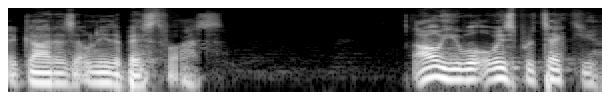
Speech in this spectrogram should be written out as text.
that God has only the best for us. Oh, He will always protect you.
